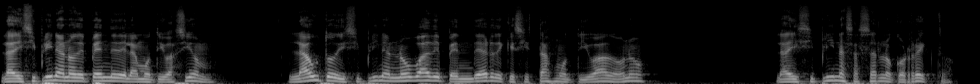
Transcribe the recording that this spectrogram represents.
La disciplina no depende de la motivación. La autodisciplina no va a depender de que si estás motivado o no. La disciplina es hacer lo correcto.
